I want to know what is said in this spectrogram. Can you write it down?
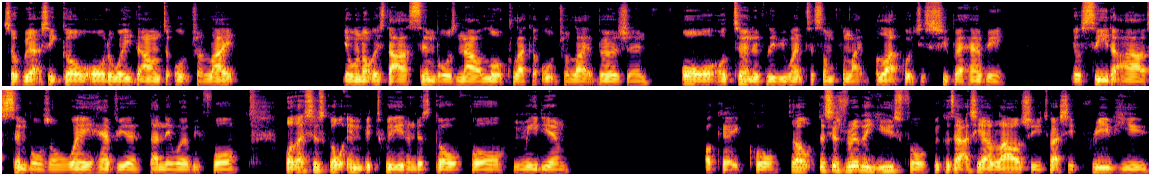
So if we actually go all the way down to ultra light you'll notice that our symbols now look like an ultra light version. Or alternatively we went to something like black which is super heavy you'll see that our symbols are way heavier than they were before. But let's just go in between and just go for medium Okay, cool. So this is really useful because it actually allows you to actually preview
